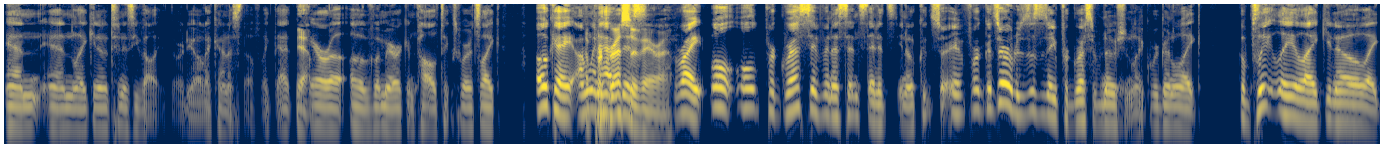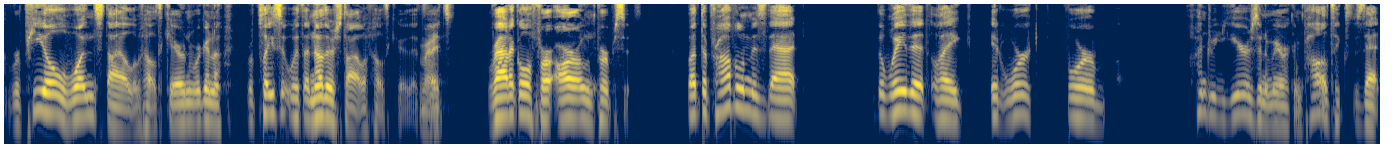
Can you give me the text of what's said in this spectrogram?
and and like you know Tennessee Valley Authority, all that kind of stuff, like that Yeah. era of American politics where it's like, okay, I'm going to have progressive this, era. right? Well, well, progressive in a sense that it's you know conser- for conservatives, this is a progressive notion. Like we're going to like completely like you know like repeal one style of healthcare and we're going to replace it with another style of healthcare that's, Right. that's radical for our own purposes. But the problem is that the way that like it worked for 100 years in American politics is that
